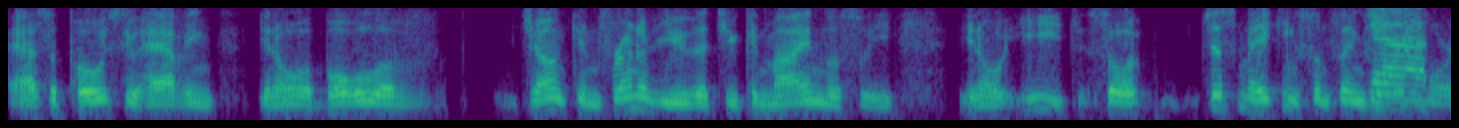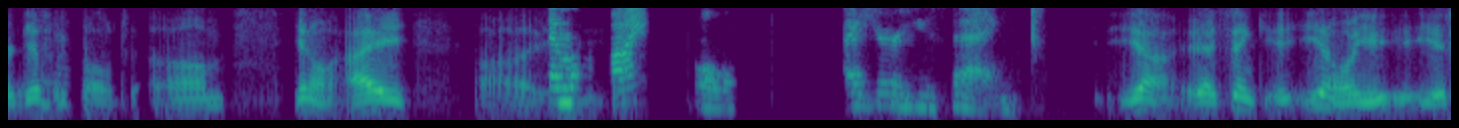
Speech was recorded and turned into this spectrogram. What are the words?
as opposed to having you know a bowl of junk in front of you that you can mindlessly you know eat. So just making some things yes. a little more difficult. Um, you know i uh, and mindful i hear you saying yeah, I think you know if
